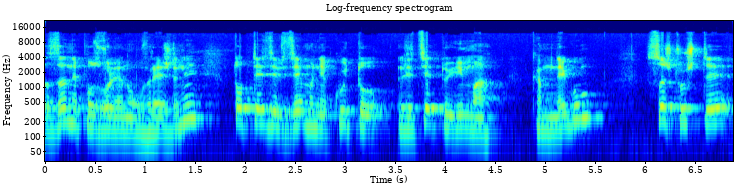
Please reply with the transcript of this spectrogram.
за непозволено увреждане, то тези вземания, които лицето има към него, също ще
